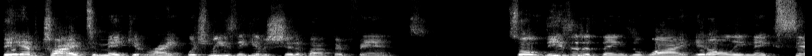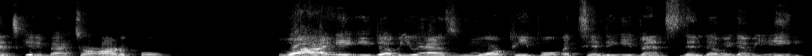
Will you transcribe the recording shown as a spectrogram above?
they have tried to make it right, which means they give a shit about their fans. So these are the things of why it only makes sense, getting back to our article, why AEW has more people attending events than WWE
